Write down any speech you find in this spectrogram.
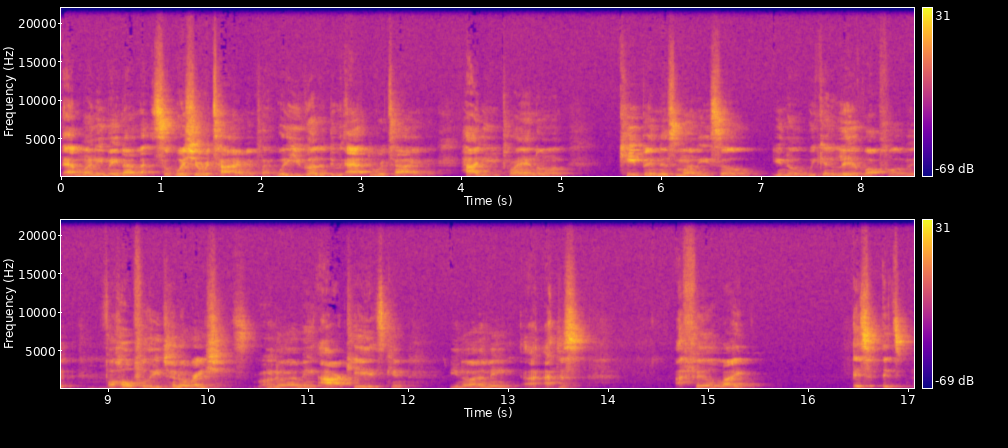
that money may not last. So, what's your retirement plan? What are you going to do after retirement? How do you plan on keeping this money so you know we can live off of it for hopefully generations? Right. You know what I mean? Our kids can. You know what I mean? I, I just I feel like it's it's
